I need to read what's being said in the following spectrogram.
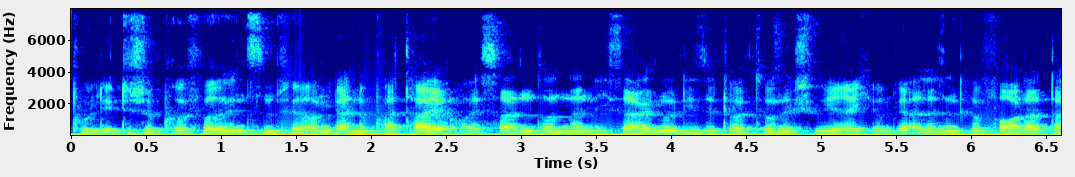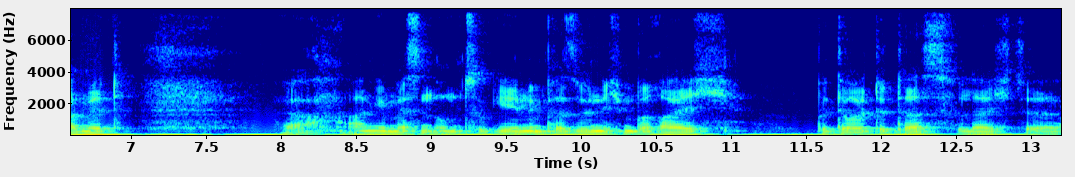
politische Präferenzen für irgendeine Partei äußern, sondern ich sage nur, die Situation ist schwierig und wir alle sind gefordert, damit ja, angemessen umzugehen. Im persönlichen Bereich bedeutet das vielleicht äh,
